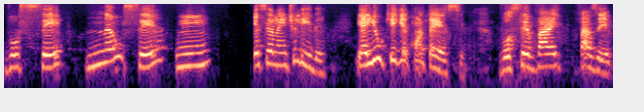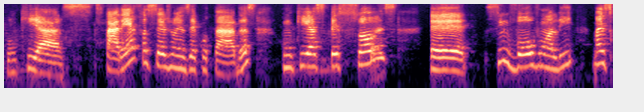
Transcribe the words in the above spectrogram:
você não ser um excelente líder. E aí o que, que acontece? Você vai fazer com que as tarefas sejam executadas, com que as pessoas é, se envolvam ali, mas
